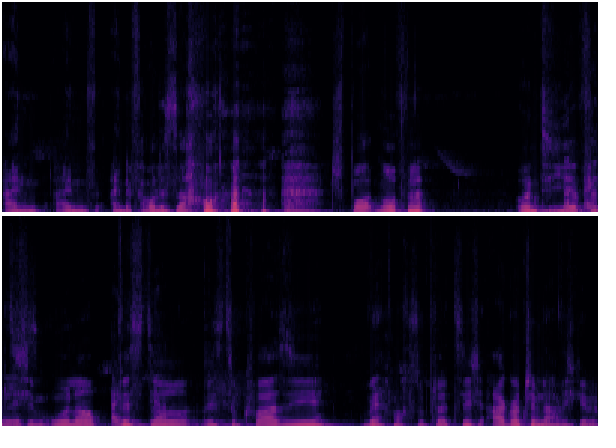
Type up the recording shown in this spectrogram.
ein, ein, eine faule Sau, Sportmuffel. Und hier Eigentlich- plötzlich im Urlaub bist du, bist du quasi, machst du plötzlich? Argot-Gym, da habe ich ge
